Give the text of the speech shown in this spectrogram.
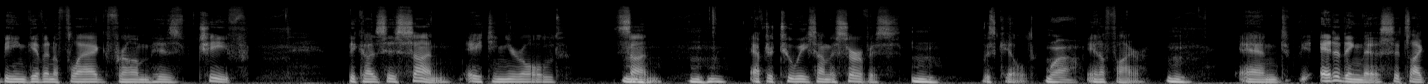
being given a flag from his chief because his son, 18 year old son, Mm-hmm. after two weeks on the service, Mm. was killed Wow. in a fire. Mm. And editing this, it's like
